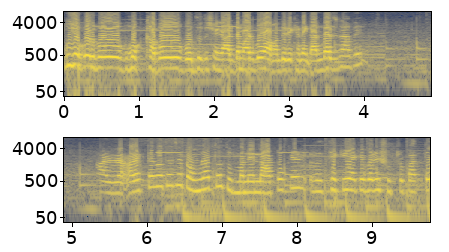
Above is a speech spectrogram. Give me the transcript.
পুজো করব, ভোগ খাব, বন্ধুদের সঙ্গে আড্ডা মারবো, আমাদের এখানে গান বাজনা হবে। আর আরেকটা কথা যে, তোমরা তো মানে নাটকের থেকে একেবারে সূত্রপাত তো,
